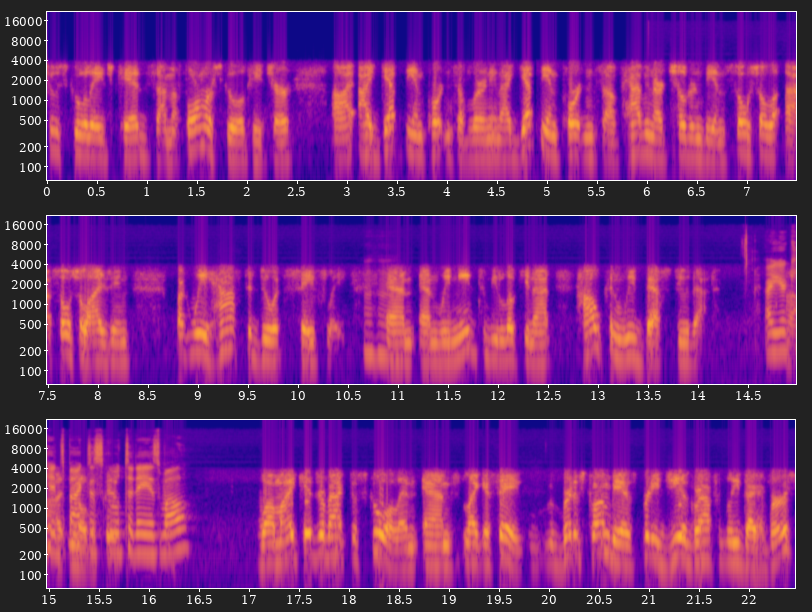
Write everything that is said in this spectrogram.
two school age kids. I'm a former school teacher. Uh, I get the importance of learning. I get the importance of having our children be in social uh, socializing but we have to do it safely, mm-hmm. and and we need to be looking at how can we best do that. Are your uh, kids uh, back you know, to school today as well? Well, my kids are back to school, and and like I say, British Columbia is pretty geographically diverse.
